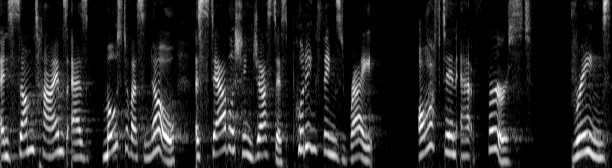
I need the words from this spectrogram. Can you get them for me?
And sometimes, as most of us know, establishing justice, putting things right, often at first brings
